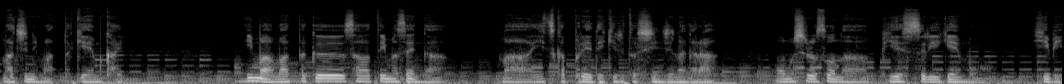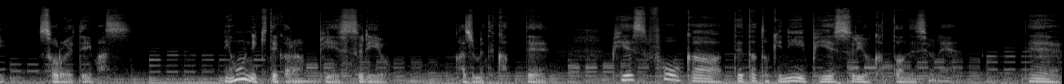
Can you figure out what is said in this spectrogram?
待ちに待ったゲーム会。今は全く触っていませんがまあいつかプレイできると信じながら面白そうな PS3 ゲームを日々揃えています。日本に来てから PS3 を初めて買って PS4 が出た時に PS3 を買ったんですよね。で、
